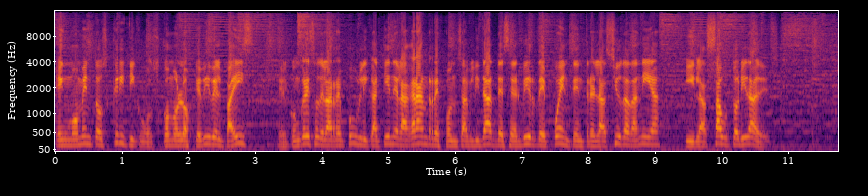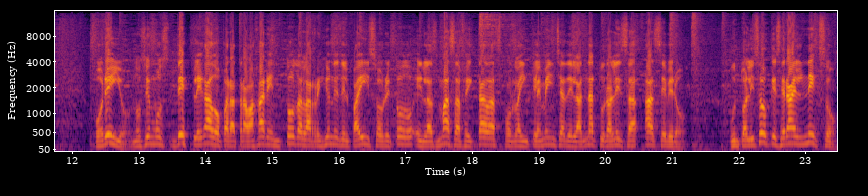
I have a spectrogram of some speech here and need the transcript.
en momentos críticos como los que vive el país, el Congreso de la República tiene la gran responsabilidad de servir de puente entre la ciudadanía y las autoridades. Por ello, nos hemos desplegado para trabajar en todas las regiones del país, sobre todo en las más afectadas por la inclemencia de la naturaleza, aseveró. Puntualizó que será el nexo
